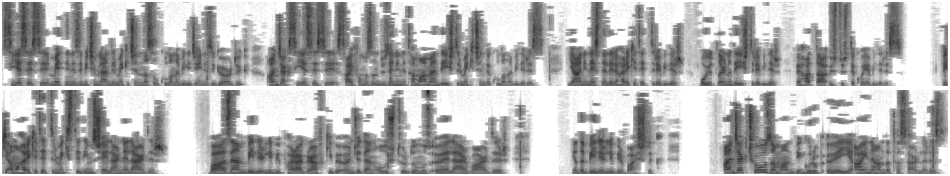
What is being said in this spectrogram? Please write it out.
CSS'i metninizi biçimlendirmek için nasıl kullanabileceğinizi gördük. Ancak CSS'i sayfamızın düzenini tamamen değiştirmek için de kullanabiliriz. Yani nesneleri hareket ettirebilir, boyutlarını değiştirebilir ve hatta üst üste koyabiliriz. Peki ama hareket ettirmek istediğimiz şeyler nelerdir? Bazen belirli bir paragraf gibi önceden oluşturduğumuz öğeler vardır ya da belirli bir başlık. Ancak çoğu zaman bir grup öğeyi aynı anda tasarlarız.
